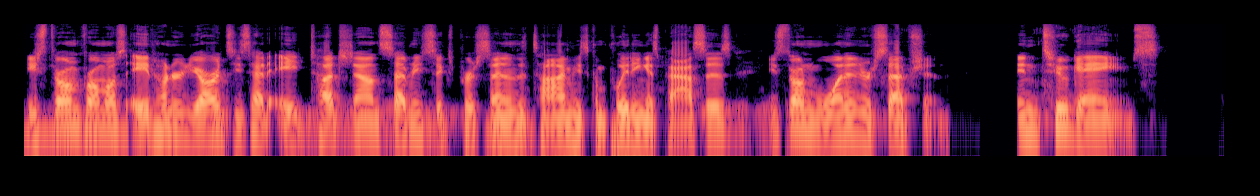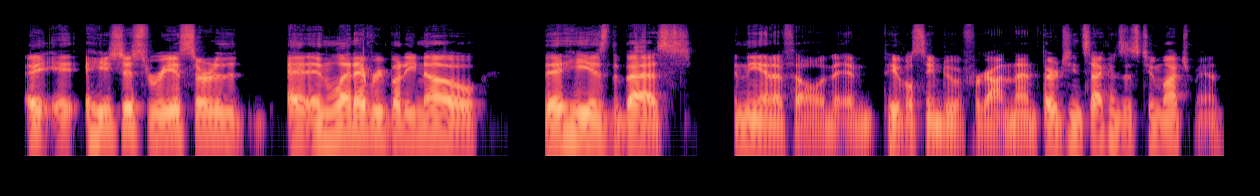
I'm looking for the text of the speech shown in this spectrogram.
He's mm-hmm. thrown for almost 800 yards. He's had eight touchdowns. 76% of the time he's completing his passes. He's thrown one interception in two games. It- it- he's just reasserted and, and let everybody know that he is the best in the NFL. And, and people seem to have forgotten that. And 13 seconds is too much, man.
